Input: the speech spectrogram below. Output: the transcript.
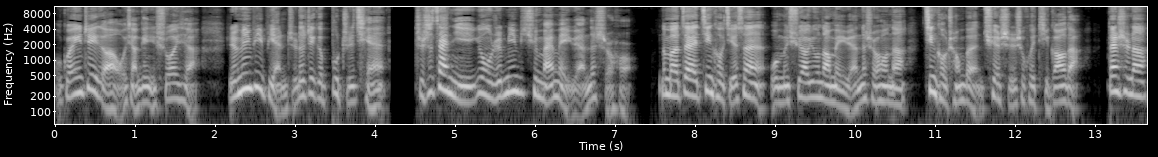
我关于这个，我想跟你说一下，人民币贬值的这个不值钱，只是在你用人民币去买美元的时候，那么在进口结算我们需要用到美元的时候呢，进口成本确实是会提高的。但是呢，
